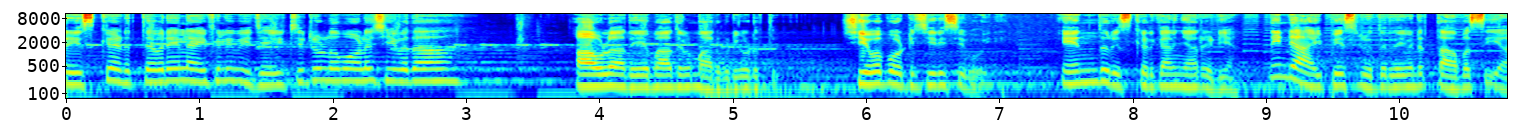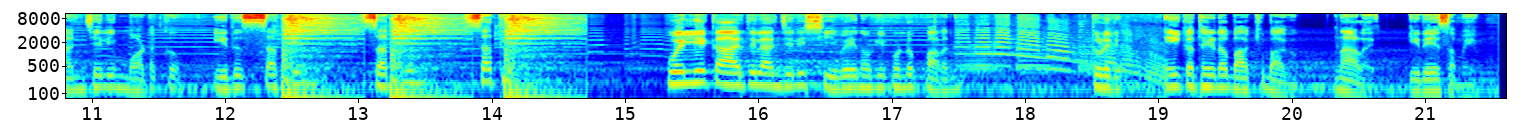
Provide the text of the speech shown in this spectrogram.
റിസ്ക് എടുത്തവരെ ലൈഫിൽ വിജയിച്ചിട്ടുള്ളൂ മോളെ ശിവദാ. അവൾ അതേ ബാധകൾ മറുപടി കൊടുത്തു. ശിവ പൊട്ടിച്ചിരിച്ചു പോയി എന്ത് റിസ്ക് എടുക്കാനും ഞാൻ റെഡിയാ നിന്റെ ഐ പി എസ് രുദ്രദേവിന്റെ തപസി അഞ്ജലി മുടക്കും. ഇത് സത്യം സത്യം സത്യം. വലിയ കാര്യത്തിൽ അഞ്ജലി ശിവയെ നോക്കിക്കൊണ്ട് പറഞ്ഞു. തുടരും. ഈ കഥയുടെ ബാക്കി ഭാഗം നാളെ ഇതേ സമയം.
